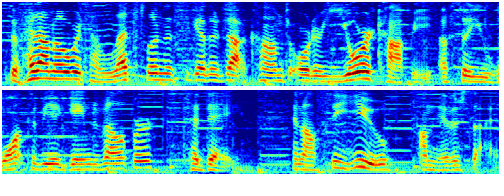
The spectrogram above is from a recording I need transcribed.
So head on over to letslearnthistogether.com to order your copy of So You Want to Be a Game Developer today. And I'll see you on the other side.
